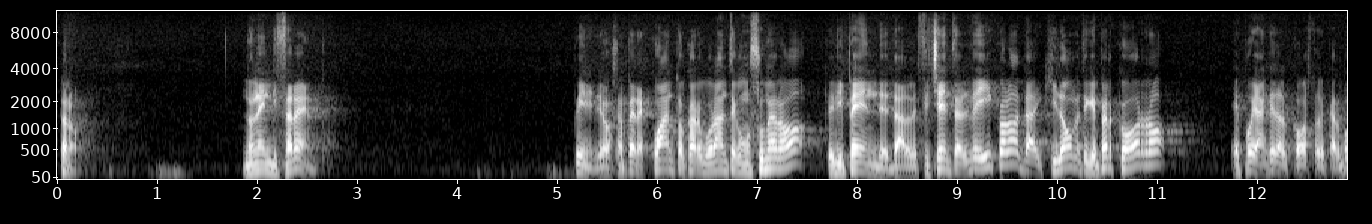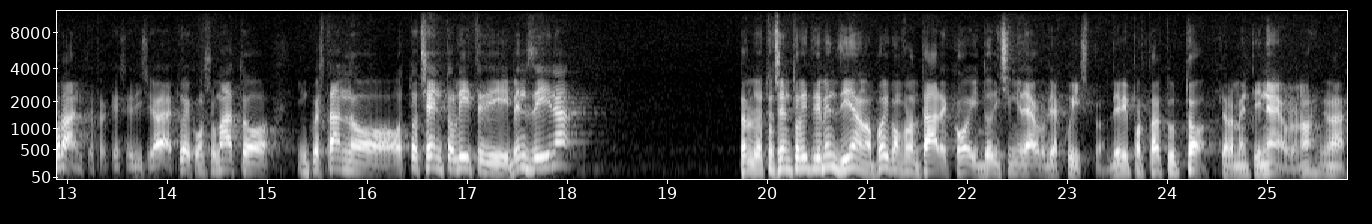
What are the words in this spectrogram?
Però non è indifferente. Quindi devo sapere quanto carburante consumerò che dipende dall'efficienza del veicolo, dai chilometri che percorro e poi anche dal costo del carburante, perché se dici eh, tu hai consumato in quest'anno 800 litri di benzina, per gli 800 litri di benzina non lo puoi confrontare con i 12.000 euro di acquisto, devi portare tutto chiaramente in euro, no? in una,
